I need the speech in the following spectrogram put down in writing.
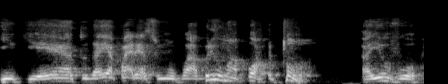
inquieto, daí aparece um, abriu uma porta, pum, aí eu vou.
